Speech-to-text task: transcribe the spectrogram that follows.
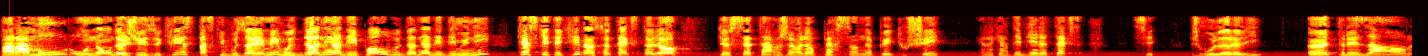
par amour au nom de Jésus-Christ, parce qu'il vous a aimé, vous le donnez à des pauvres, vous le donnez à des démunis. Qu'est-ce qui est écrit dans ce texte-là? Que cet argent-là, personne ne peut y toucher. Et regardez bien le texte. Je vous le relis. Un trésor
